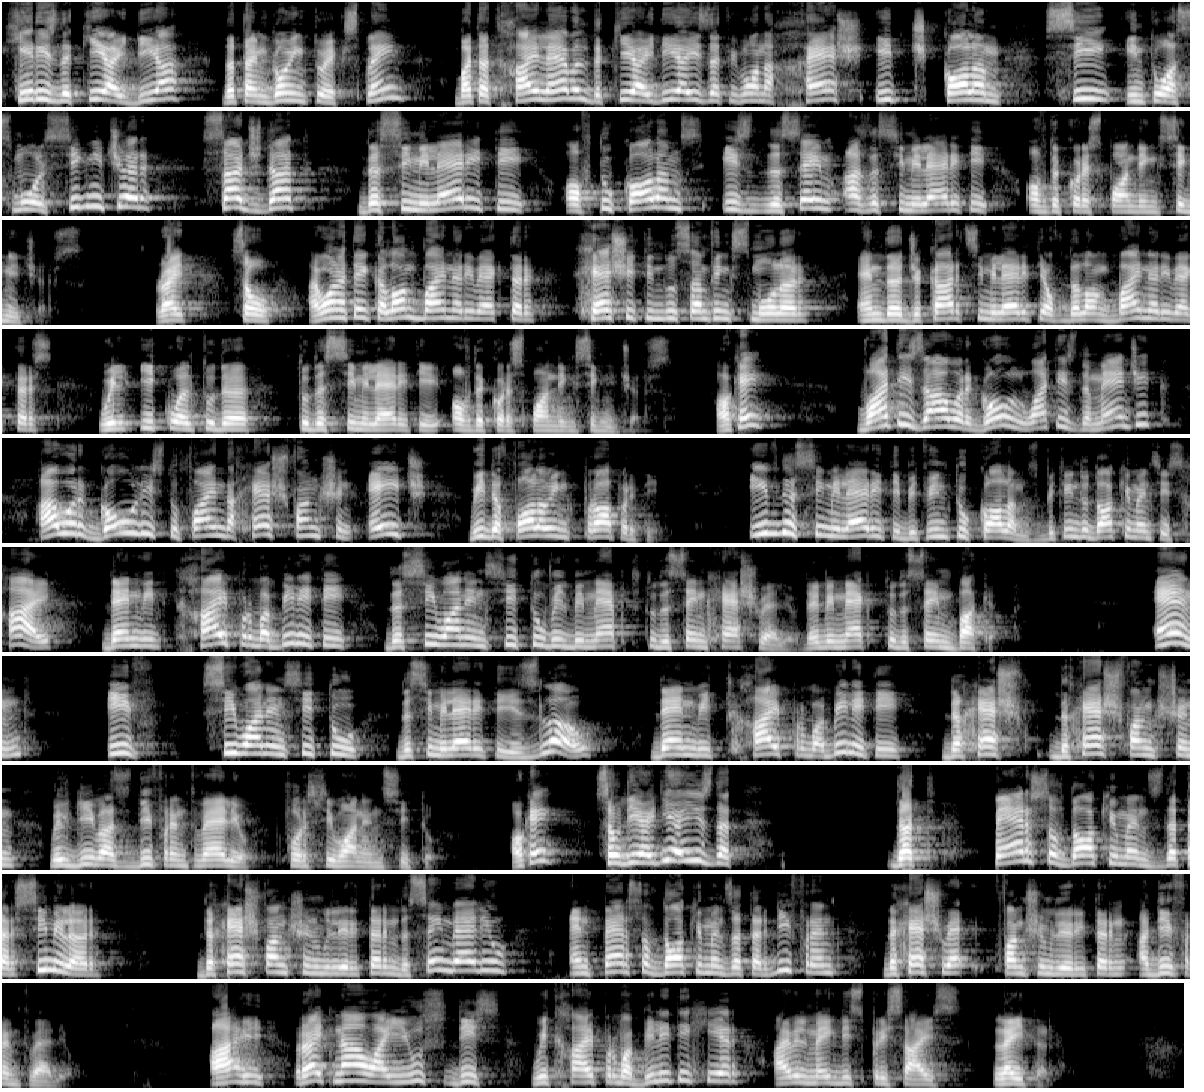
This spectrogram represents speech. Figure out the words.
Here is the key idea that I'm going to explain, but at high level, the key idea is that we want to hash each column C into a small signature such that the similarity of two columns is the same as the similarity of the corresponding signatures, right? So I want to take a long binary vector, hash it into something smaller, and the Jaccard similarity of the long binary vectors will equal to the, to the similarity of the corresponding signatures. Okay? What is our goal? What is the magic? Our goal is to find a hash function h with the following property. If the similarity between two columns, between the documents is high, then with high probability, the C1 and C2 will be mapped to the same hash value. They'll be mapped to the same bucket. And if C1 and C2, the similarity is low, then with high probability, the hash, the hash function will give us different value for C1 and C2. Okay? So the idea is that, that pairs of documents that are similar, the hash function will return the same value, and pairs of documents that are different, the hash function will return a different value. I, right now I use this with high probability here. I will make this precise later.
